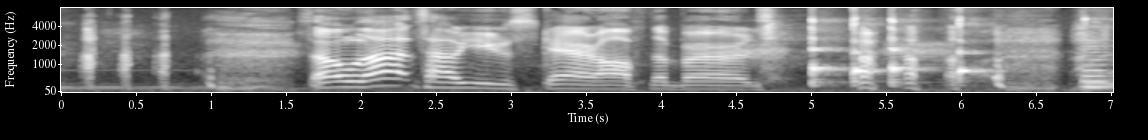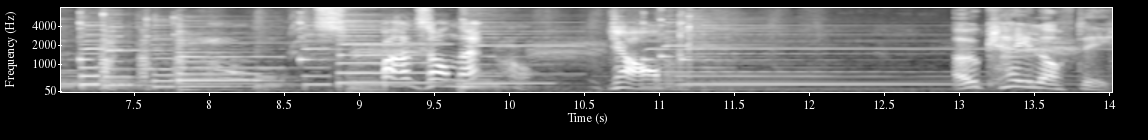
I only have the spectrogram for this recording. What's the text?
So that's how you scare off the birds. Spud's on that job. Okay, Lofty.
